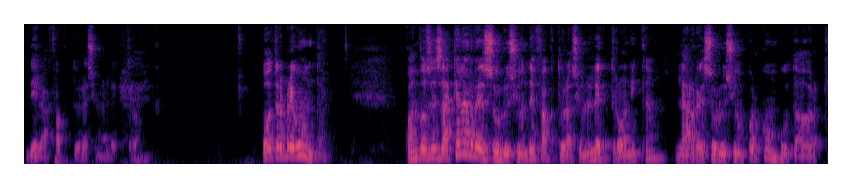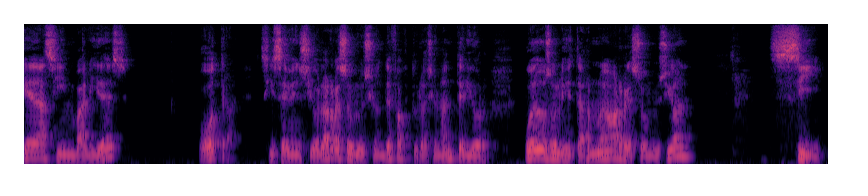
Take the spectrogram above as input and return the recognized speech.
de la facturación electrónica. Otra pregunta. Cuando se saque la resolución de facturación electrónica, la resolución por computador queda sin validez. Otra, si se venció la resolución de facturación anterior, ¿puedo solicitar nueva resolución? Sí,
